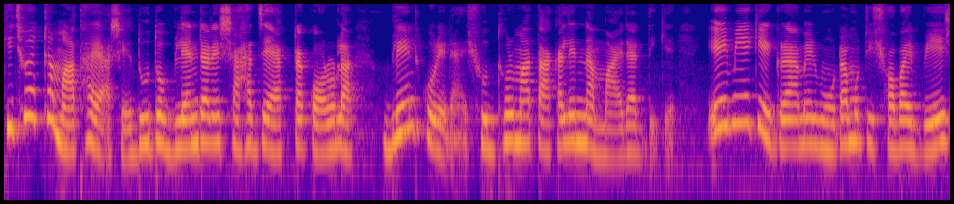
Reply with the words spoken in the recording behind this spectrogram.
কিছু একটা মাথায় আসে, দুটো ব্লেন্ডারের সাহায্যে একটা করলা ব্লেন্ড করে নেয়, শুদ্ধর মা তাকালেন না মায়রার দিকে। এই মেয়েকে গ্রামের মোটামুটি সবাই বেশ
